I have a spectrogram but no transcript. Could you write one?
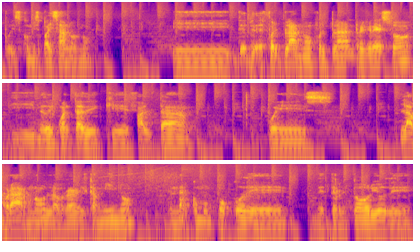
pues, con mis paisanos, ¿no? Y fue el plan, ¿no? Fue el plan, regreso y me doy cuenta de que falta pues labrar, ¿no? Labrar el camino, tener como un poco de, de territorio, de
